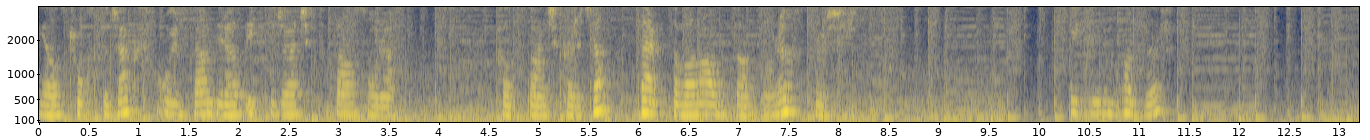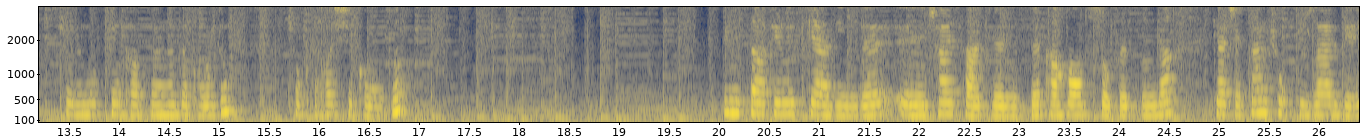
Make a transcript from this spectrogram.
Yalnız çok sıcak. O yüzden biraz ilk sıcağı çıktıktan sonra kalıptan çıkaracağım. Servis tabağına aldıktan sonra görüşürüz. Keklerim hazır. Şöyle muffin kaplarına da koydum. Çok daha şık oldu. Bir misafirimiz geldiğinde, e, çay saatlerimizde, kahvaltı sofrasında gerçekten çok güzel bir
